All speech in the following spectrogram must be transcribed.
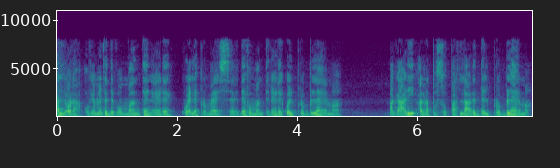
allora ovviamente devo mantenere quelle promesse, devo mantenere quel problema. Magari allora posso parlare del problema.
